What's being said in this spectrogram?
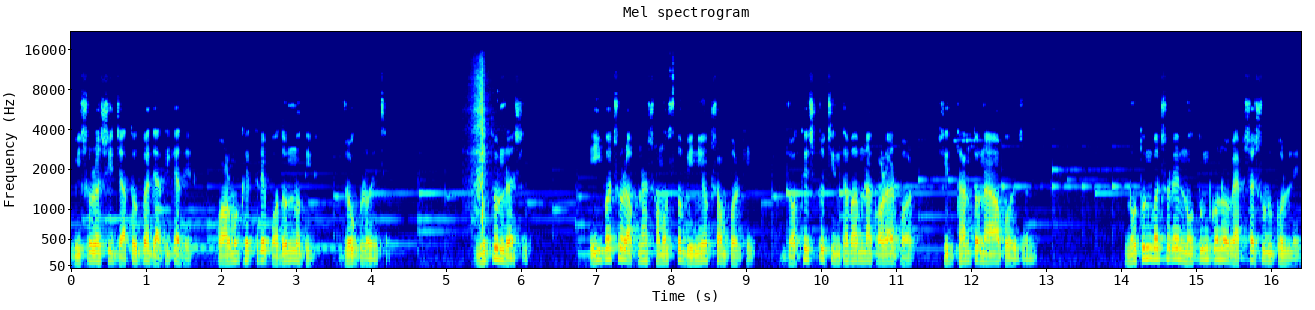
বিশ্বরাশির জাতক বা জাতিকাদের কর্মক্ষেত্রে পদোন্নতির যোগ রয়েছে। মিথুন রাশি। এই বছর আপনার সমস্ত বিনিয়োগ সম্পর্কে যথেষ্ট চিন্তাভাবনা করার পর সিদ্ধান্ত নেওয়া প্রয়োজন। নতুন বছরে নতুন কোনো ব্যবসা শুরু করলে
